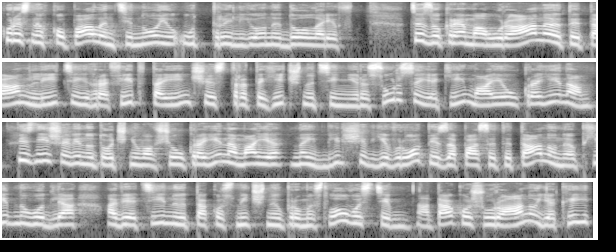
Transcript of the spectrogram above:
корисних копалин ціною у трильйони доларів. Це, зокрема, уран, титан, літій, графіт та інші стратегічно цінні ресурси, які має Україна. Пізніше він уточнював, що Україна має найбільші в Європі запаси титану, необхідного для авіаційної та космічної промисловості, а також урану, який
